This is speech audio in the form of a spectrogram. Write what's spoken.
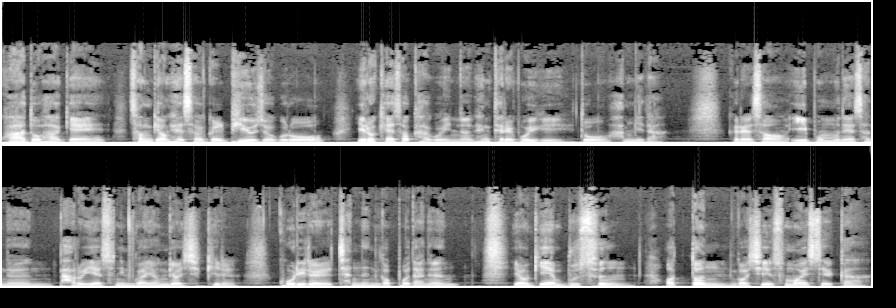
과도하게 성경 해석을 비유적으로 이렇게 해석하고 있는 행태를 보이기도 합니다. 그래서 이 본문에서는 바로 예수님과 연결시킬 고리를 찾는 것보다는 여기에 무슨 어떤 것이 숨어 있을까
